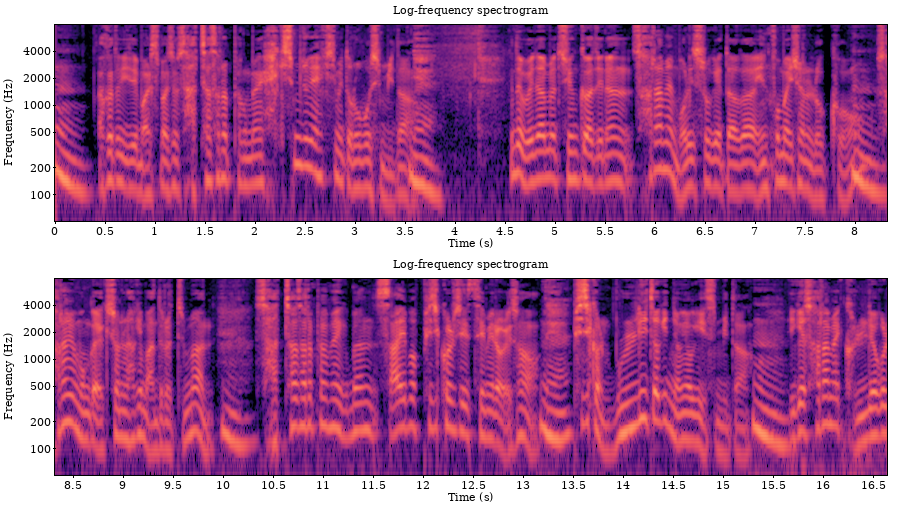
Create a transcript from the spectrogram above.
음. 아까도 이제 말씀하신 4차 산업혁명의 핵심 중의 핵심이 또 로봇입니다. 예. 근데 왜냐하면 지금까지는 사람의 머릿속에다가 information을 넣고 음. 사람이 뭔가 액션을 하게 만들었지만 음. 4차 산업혁명이면 cyber physical system이라고 해서 네. physical 물리적인 영역이 있습니다. 음. 이게 사람의 근력을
